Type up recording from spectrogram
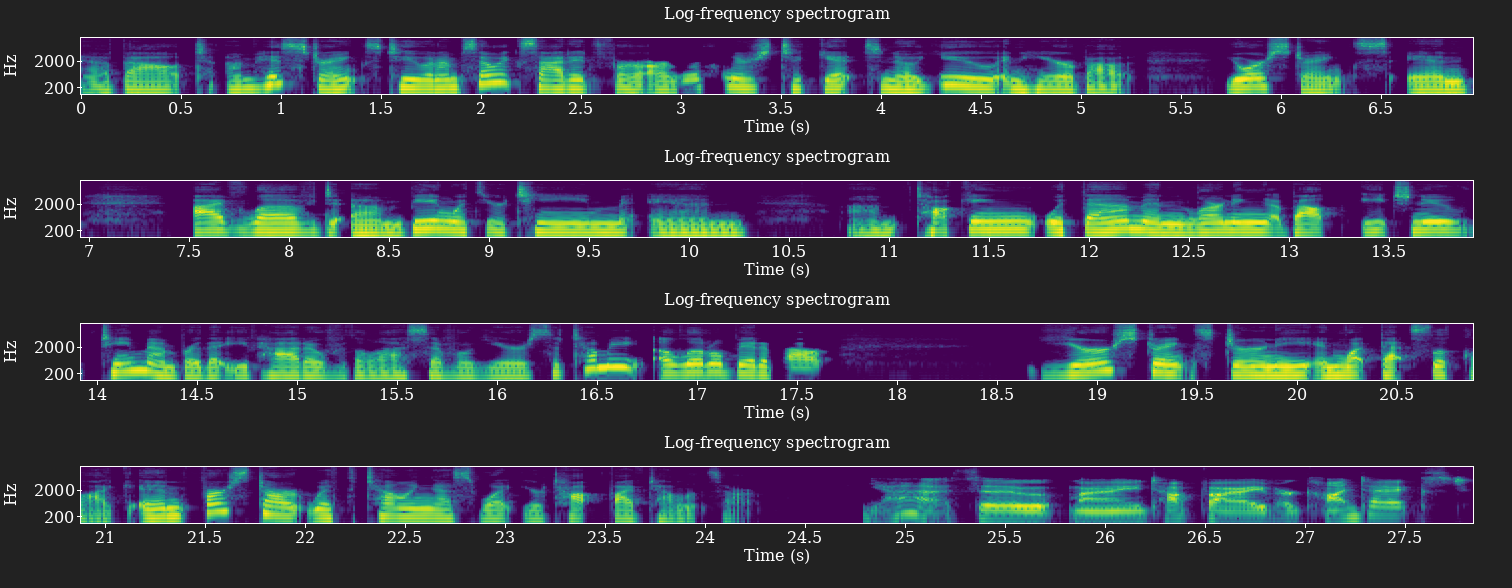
about um, his strengths too. And I'm so excited for our listeners to get to know you and hear about your strengths. And I've loved um, being with your team and um, talking with them and learning about each new team member that you've had over the last several years. So tell me a little bit about your strengths journey and what that's looked like. And first, start with telling us what your top five talents are. Yeah. So my top five are context,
